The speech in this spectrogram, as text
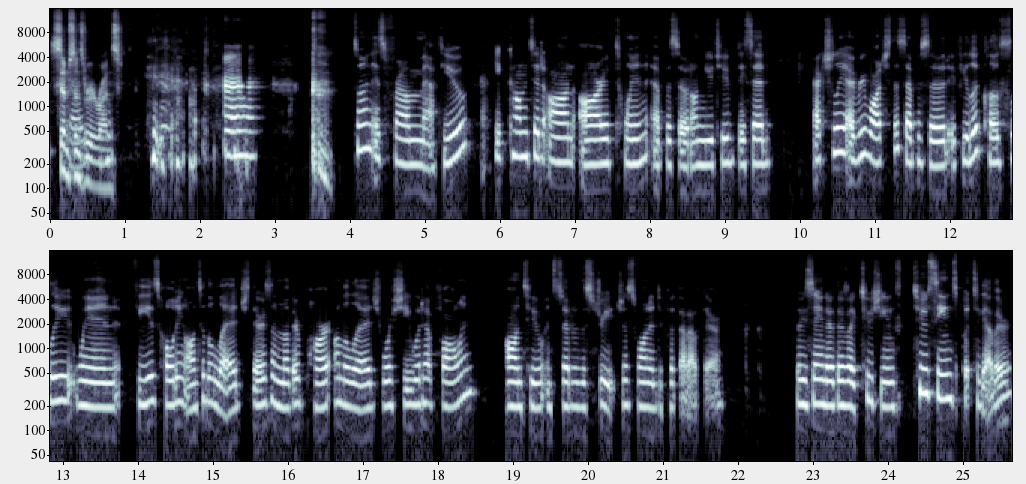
Simpsons Right. reruns. Uh, This one is from Matthew. He commented on our twin episode on YouTube. They said, Actually, I rewatched this episode. If you look closely, when Fi is holding onto the ledge, there's another part on the ledge where she would have fallen onto instead of the street. Just wanted to put that out there. So he's saying that there's like two scenes, two scenes put together.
